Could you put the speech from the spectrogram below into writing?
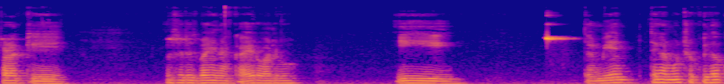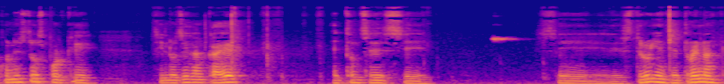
para que no se les vayan a caer o algo. Y también tengan mucho cuidado con estos porque si los dejan caer, entonces se destruyen, se truenan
